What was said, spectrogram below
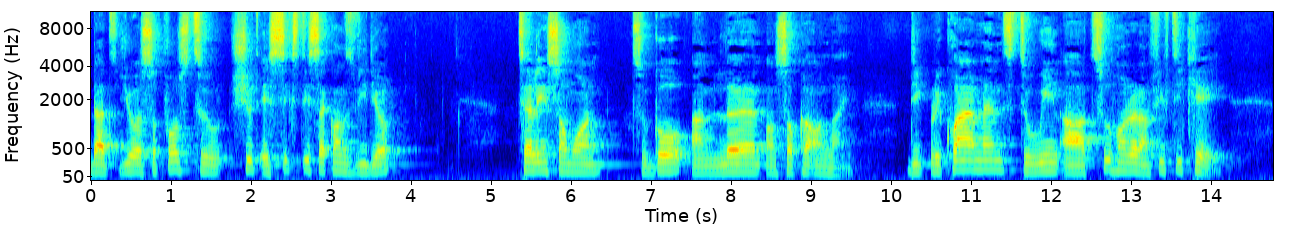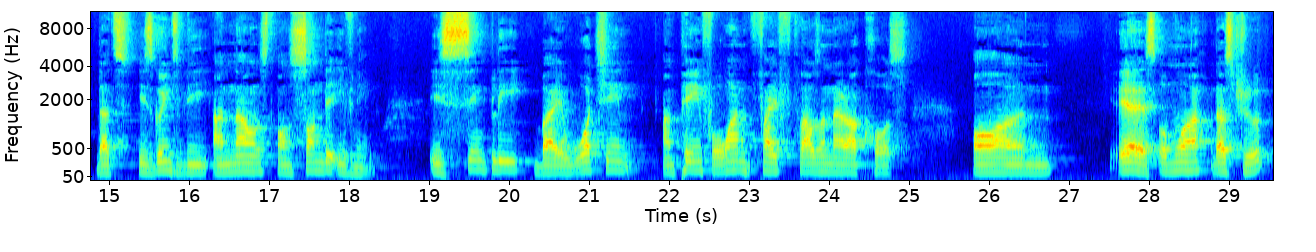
that you are supposed to shoot a 60 seconds video telling someone to go and learn on Sobca Online. The requirements to win are 250k that is going to be announced on Sunday evening. Is simply by watching and paying for one 5,000 naira course on yes Omwa that's true.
